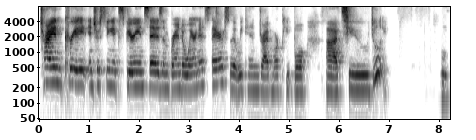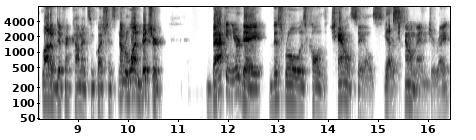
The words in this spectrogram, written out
try and create interesting experiences and brand awareness there so that we can drive more people uh, to Dooly. A lot of different comments and questions. Number one, Richard. Back in your day, this role was called channel sales Yes. or channel manager, right?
